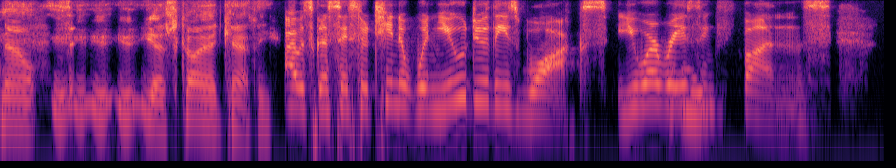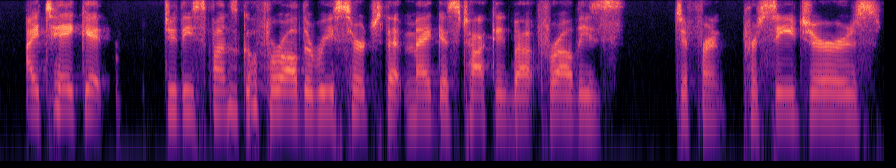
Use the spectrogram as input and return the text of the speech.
Now, so, you, you, yes, go ahead, Kathy. I was going to say, so Tina, when you do these walks, you are raising mm-hmm. funds. I take it do these funds go for all the research that Meg is talking about for all these different procedures,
